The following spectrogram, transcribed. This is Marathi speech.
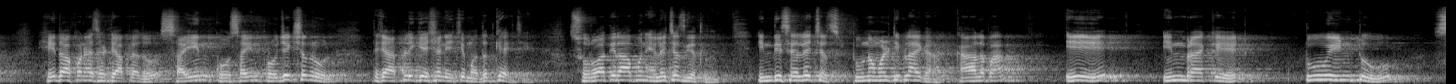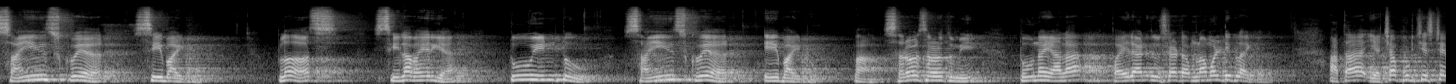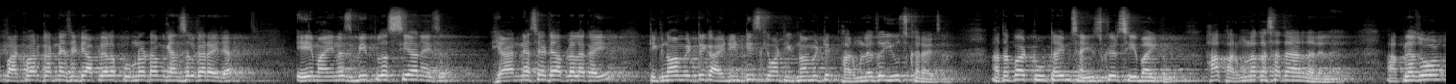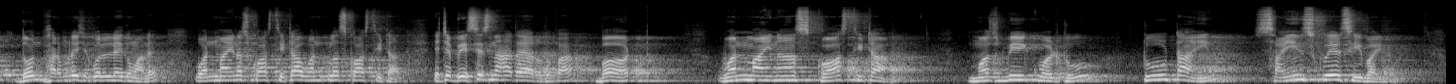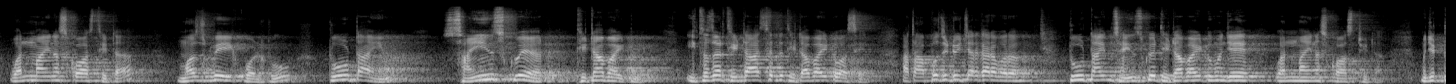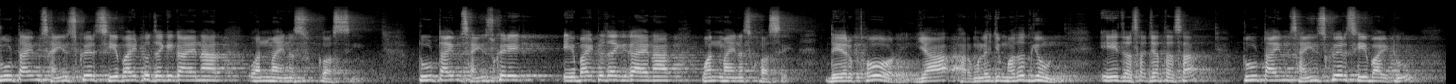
हे दाखवण्यासाठी आपल्याजवळ साईन कोसाईन प्रोजेक्शन रूल त्याच्या ॲप्लिकेशन याची मदत घ्यायची. सुरुवातीला आपण एल एच एस घेतलं. In this L H S टूनं multiply करा. काय आलं पहा? A in bracket two into sine square C by two plus सीला बाहेर घ्या. Two in two sine square A by two. पहा सरळ सरळ तुम्ही टूनं याला पहिल्या आणि दुसऱ्या टर्मला मल्टिप्लाय केलं. आता याच्या पुढची स्टेप आकवार करण्यासाठी आपल्याला पूर्ण टर्म कॅन्सल करायच्या A minus B plus C आणायचं. हे आणण्यासाठी आपल्याला काही टिक्नॉमेट्रिक आयडेंटिटीज किंवा टिक्नॉमेट्रिक फॉर्म्युल्याचा यूज करायचा. आता पहा two time sine square C by two हा फॉर्म्युला कसा तयार झालेला आहे? आपल्याजवळ दोन फॉर्म्युले शिकवलेले आहे तुम्हाला. One minus cos theta one plus cos theta याच्या बेसिसनं हा तयार होतो पहा. But one minus cos theta must be equal to two time sine square C by two one minus cos theta must be equal to two time sine square theta by two इथं जर थिटा असेल तर थिटा बाय टू असेल. आता अपोजिट विचार करा बरं. Two time sine square theta by two म्हणजे वन मायनस कॉस थिटा म्हणजे two time sine square C by two जागी काय येणार? One minus cos C two time sine square A by two जागी काय येणार? One minus cos C therefore या फॉर्म्युल्याची मदत घेऊन ए जसाच्या तसा two time sine square C by two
